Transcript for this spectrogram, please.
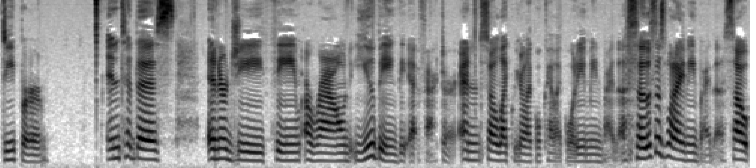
deeper into this energy theme around you being the it factor. And so like you're like, okay, like what do you mean by this? So this is what I mean by this. So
